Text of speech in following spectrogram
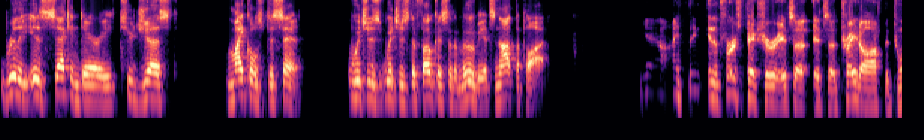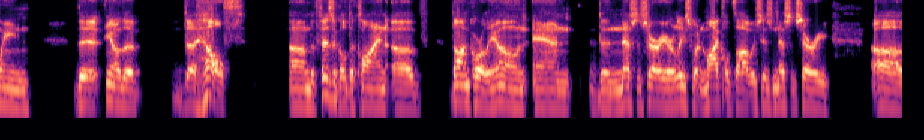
really is secondary to just Michael's descent which is which is the focus of the movie. It's not the plot. Yeah, I think in the first picture, it's a it's a trade off between the you know the the health, um, the physical decline of Don Corleone and the necessary, or at least what Michael thought was his necessary uh,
